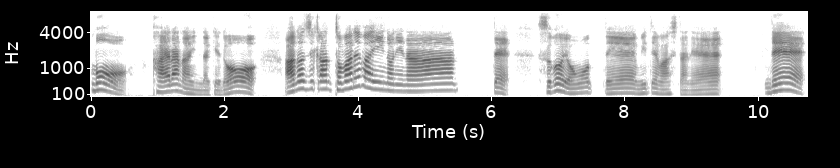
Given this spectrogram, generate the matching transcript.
もう帰らないんだけど、あの時間止まればいいのになーって、すごい思って見てましたね。で、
